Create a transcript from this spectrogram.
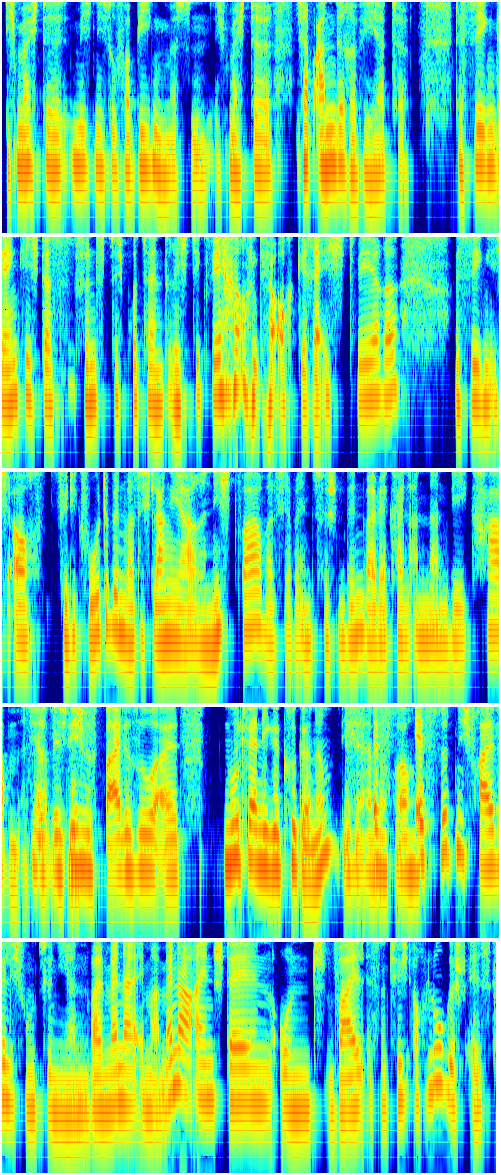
Ich möchte mich nicht so verbiegen müssen. Ich möchte, ich habe andere Werte. Deswegen denke ich, dass 50 Prozent richtig wäre und ja auch gerecht wäre weswegen ich auch für die Quote bin, was ich lange Jahre nicht war, was ich aber inzwischen bin, weil wir keinen anderen Weg haben. Es ja, wir sehen es beide so als notwendige Krücke, ne? die wir einfach es, brauchen. Es wird nicht freiwillig funktionieren, weil Männer immer Männer einstellen und weil es natürlich auch logisch ist.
